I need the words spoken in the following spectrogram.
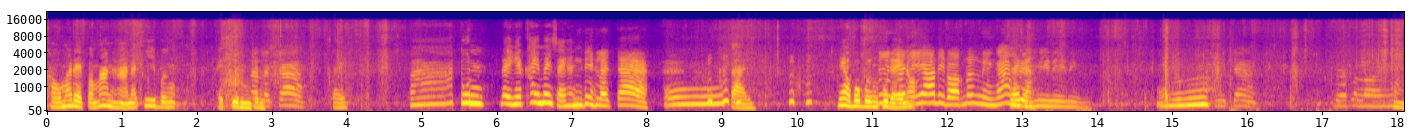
เขามาได้ประมาณหานาทีเบิงไอ้ตุนกันนั่นละจ้าใส่ปลาตุนได้เฮ็ดไข่ไหม่ใส่หันนี่ละจ้าโอ้ตายแนวบ่เบิงผู้ใดเนาะนี่เอานี่ดอกหนึงนี่งามได้ล่ะนี่นี่นี่เออนี่จ้าแบบอร่อยอืม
